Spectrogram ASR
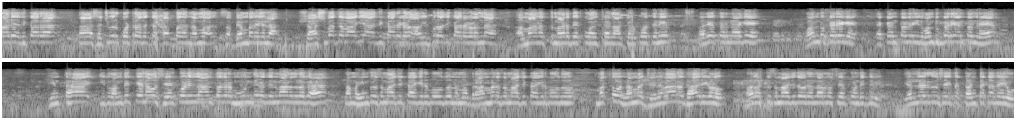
ಮಾಡಿ ಅಧಿಕಾರ ಸಚಿವರು ಕೊಟ್ಟರೆ ಅದಕ್ಕೆ ತಪ್ಪ ನಮ್ಮ ಬೆಂಬಲ ಇಲ್ಲ. ಶಾಶ್ವತವಾಗಿ ಅಧಿಕಾರಿಗಳ ಇಬ್ಬರು ಅಧಿಕಾರಿಗಳನ್ನ ಅಮಾನತು ಮಾಡಬೇಕು ಅಂತ ಹೇಳಿ ನಾನು ಕೇಳ್ಕೊತೀನಿ ಅದೇ ತರನಾಗಿ ಒಂದು ಕರೆಗೆ, ಯಾಕಂತಂದ್ರೆ ಇದು ಒಂದು ಕರೆ ಅಂತಂದ್ರೆ ಇಂತಹ ಇದು ಒಂದಕ್ಕೆ ನಾವು ಸೇರ್ಕೊಳ್ಳಿಲ್ಲ ಅಂತಂದ್ರೆ ಮುಂದಿನ ದಿನಮಾನದೊಳಗ ನಮ್ಮ ಹಿಂದೂ ಸಮಾಜಕ್ಕಾಗಿರ್ಬೋದು, ನಮ್ಮ ಬ್ರಾಹ್ಮಣ ಸಮಾಜಕ್ಕಾಗಿರ್ಬೋದು, ಮತ್ತು ನಮ್ಮ ಜನವಾರಧಾರಿಗಳು ಬಹಳಷ್ಟು ಸಮಾಜದವರೆಲ್ಲರೂ ಸೇರ್ಕೊಂಡಿದ್ದೀವಿ. ಎಲ್ಲರಿಗೂ ಸಹಿತ ಕಂಟಕವೇ ಇವು.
